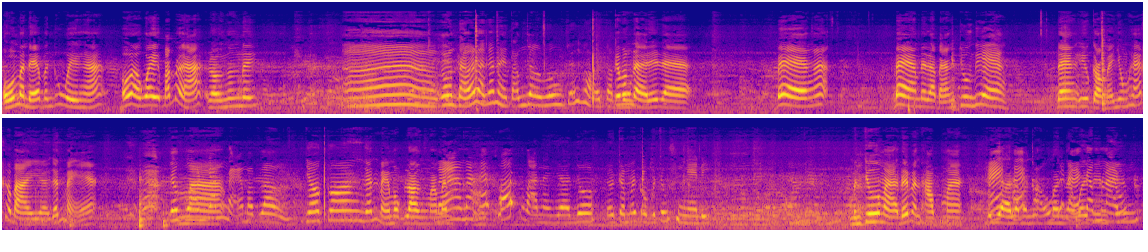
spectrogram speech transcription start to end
ủa mình đẹp mình có quyền hả? Ủa là quay bấm rồi hả? Rồi ngưng đi. À con tưởng là cái này tạm dừng luôn chứ hồi tập cái vấn đề đây là bé An á bé An đây là bạn Trương Thúy An đang yêu cầu mẹ Nhung hát cái bài à, gánh mẹ. Cho con mà- gánh mẹ một lần. Cho con gánh mẹ một lần mà mẹ mẹ mẹ hát hết cái bài này giờ đưa đưa cho mấy cô với chú nghe đi. Mình chưa mà để mình học mà bây giờ là mình mình là quay phim này. trước.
